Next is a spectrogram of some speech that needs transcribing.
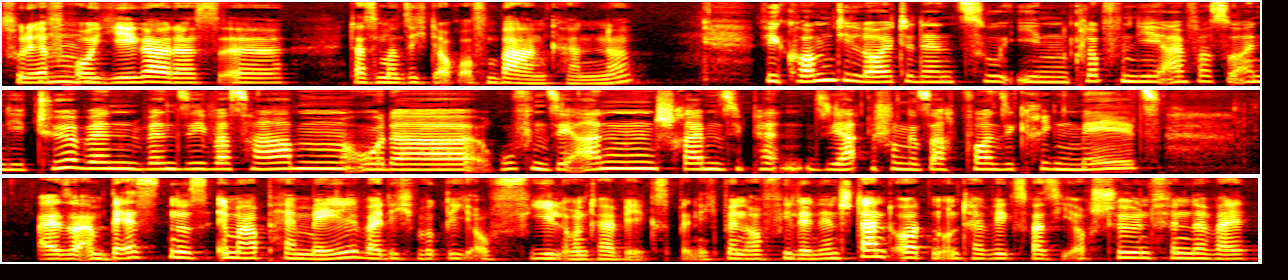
zu der mhm. Frau Jäger, dass, äh, dass man sich da auch offenbaren kann, ne? Wie kommen die Leute denn zu Ihnen? Klopfen die einfach so an die Tür, wenn, wenn sie was haben? Oder rufen sie an? Schreiben sie, per, Sie hatten schon gesagt vorhin, Sie kriegen Mails. Also am besten ist immer per Mail, weil ich wirklich auch viel unterwegs bin. Ich bin auch viel in den Standorten unterwegs, was ich auch schön finde, weil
